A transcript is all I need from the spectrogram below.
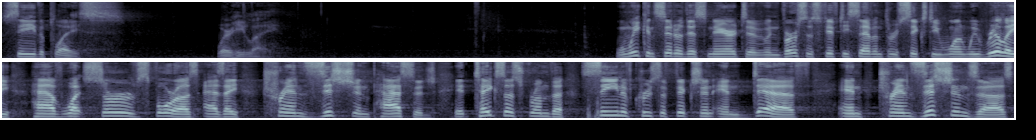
see the place where he lay. When we consider this narrative in verses 57 through 61, we really have what serves for us as a transition passage. It takes us from the scene of crucifixion and death and transitions us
